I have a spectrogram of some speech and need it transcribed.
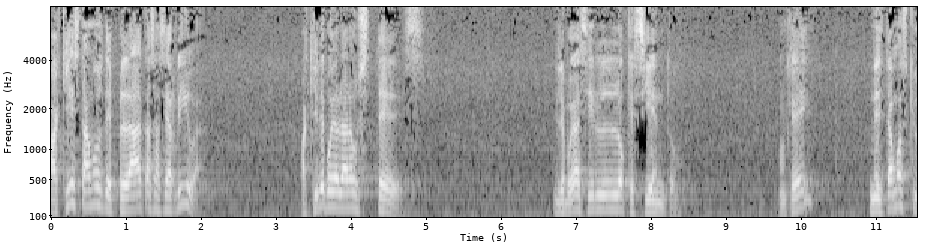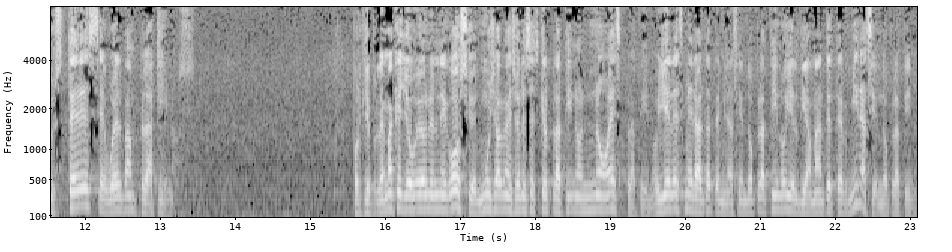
Aquí estamos de platas hacia arriba. Aquí les voy a hablar a ustedes. Y les voy a decir lo que siento. ¿Ok? Necesitamos que ustedes se vuelvan platinos. Porque el problema que yo veo en el negocio, en muchas organizaciones, es que el platino no es platino. Y el esmeralda termina siendo platino y el diamante termina siendo platino.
